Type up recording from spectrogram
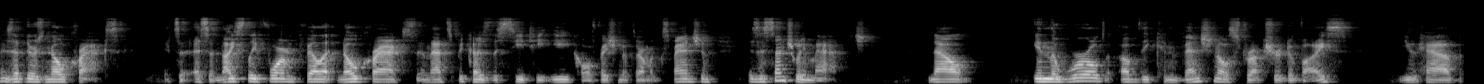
is that there's no cracks. It's a, it's a nicely formed fillet, no cracks, and that's because the CTE, coefficient of thermal expansion, is essentially matched. Now, in the world of the conventional structure device, you have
